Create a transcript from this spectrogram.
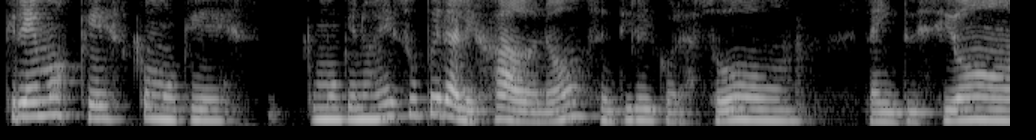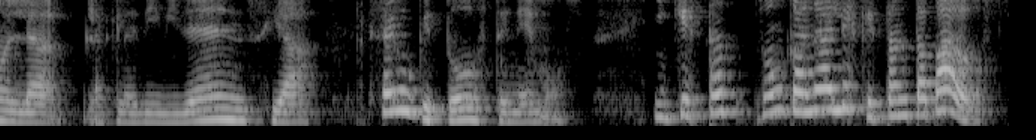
creemos que es como que, es, como que nos es súper alejado, ¿no? Sentir el corazón, la intuición, la, clarividencia. Es algo que todos tenemos. Y que son canales que están tapados.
